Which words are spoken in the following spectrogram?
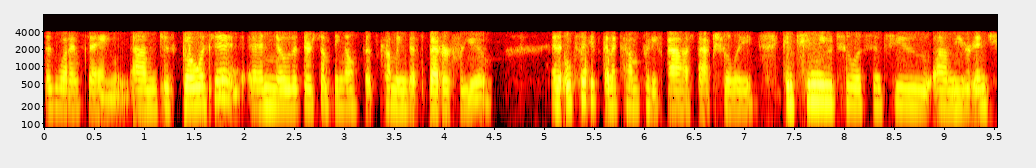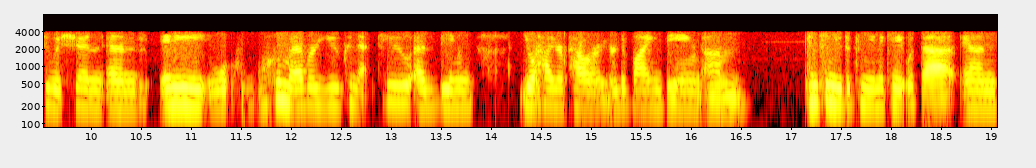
is what i'm saying um just go with it and know that there's something else that's coming that's better for you and it looks like it's going to come pretty fast actually continue to listen to um, your intuition and any whomever you connect to as being your higher power your divine being um, continue to communicate with that and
